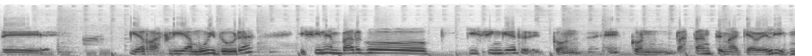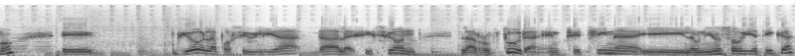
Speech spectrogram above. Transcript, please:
de guerra fría muy dura y sin embargo Kissinger con, eh, con bastante maquiavelismo vio la posibilidad, dada la decisión, la ruptura entre China y la Unión Soviética,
